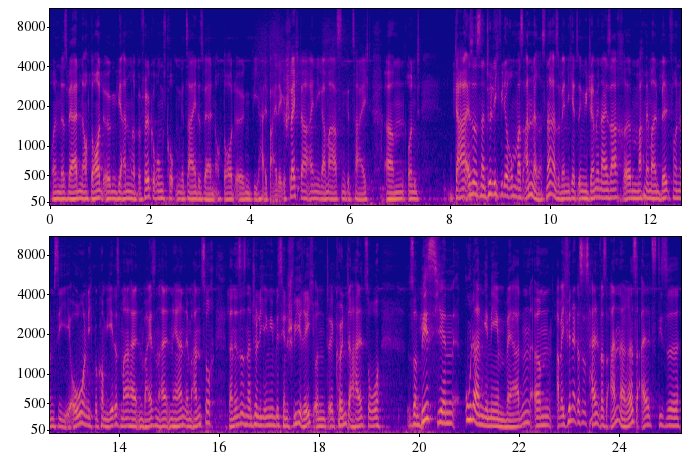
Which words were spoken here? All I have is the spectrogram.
Und es werden auch dort irgendwie andere Bevölkerungsgruppen gezeigt, es werden auch dort irgendwie halt beide Geschlechter einigermaßen gezeigt. Ähm, und da ist es natürlich wiederum was anderes. Ne? Also wenn ich jetzt irgendwie Gemini sage, äh, mach mir mal ein Bild von einem CEO und ich bekomme jedes Mal halt einen weißen alten Herrn im Anzug, dann ist es natürlich irgendwie ein bisschen schwierig und äh, könnte halt so so ein bisschen unangenehm werden. Ähm, aber ich finde, das ist halt was anderes als diese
